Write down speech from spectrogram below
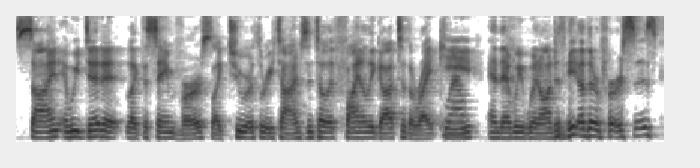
sign and we did it like the same verse like two or three times until it finally got to the right key Wow. and then we went on to the other verses.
